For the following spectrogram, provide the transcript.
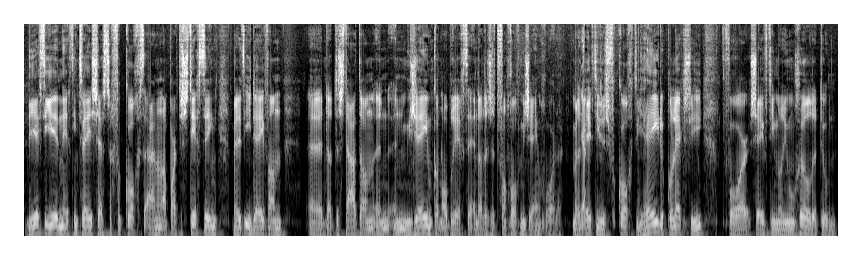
Die heeft hij in 1962 verkocht aan een aparte stichting met het idee van uh, dat de staat dan een, een, museum kan oprichten. En dat is het Van Gogh Museum geworden. Maar dat ja. heeft hij dus verkocht, die hele collectie, voor 17 miljoen gulden toen.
